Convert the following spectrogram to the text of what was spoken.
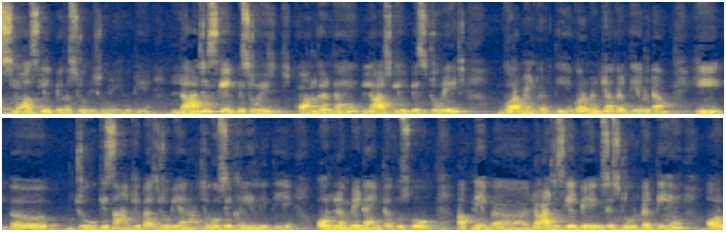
स्मॉल स्केल पे का स्टोरेज हो रही होती है लार्ज स्केल पे स्टोरेज कौन करता है? लार्ज स्केल पे स्टोरेज गवर्नमेंट करती है। गवर्नमेंट क्या करती है बेटा? कि जो किसान के पास जो भी अनाज है, वो उसे खरीद लेती है। और लंबे टाइम तक उसको अपने लार्ज स्केल पे उसे स्टोर करती है और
